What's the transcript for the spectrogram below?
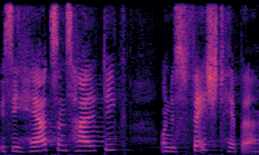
unsere Herzenshaltung und das Festheben.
